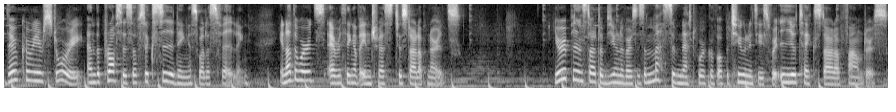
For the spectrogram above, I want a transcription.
their career story, and the process of succeeding as well as failing. In other words, everything of interest to startup nerds. European Startup Universe is a massive network of opportunities for EU tech startup founders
